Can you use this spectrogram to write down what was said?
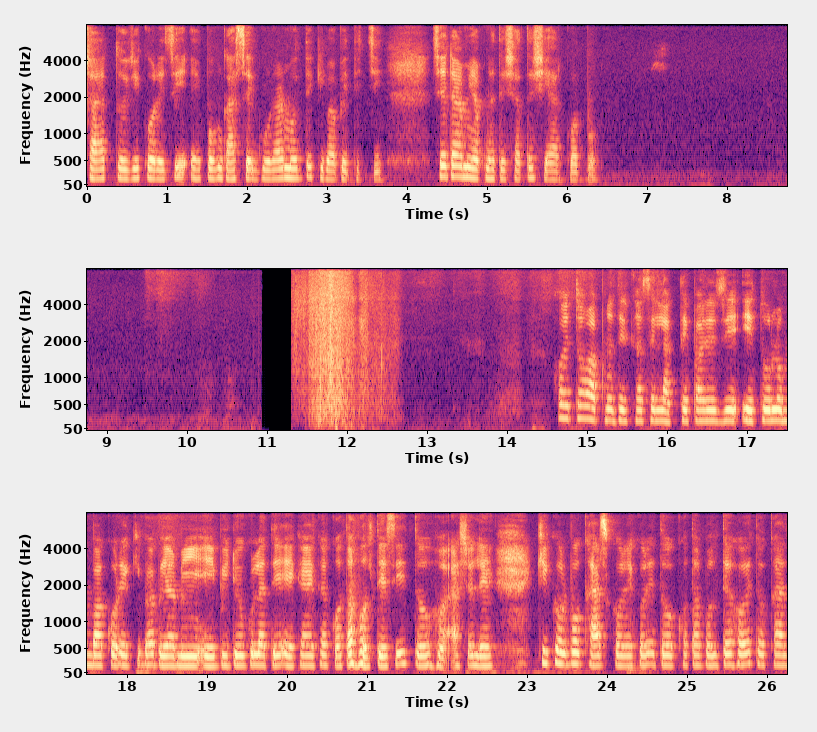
সার তৈরি করেছি এবং গাছের গোড়ার মধ্যে কীভাবে দিচ্ছি, সেটা আমি আপনাদের সাথে শেয়ার করব। হয়তো আপনাদের কাছে লাগতে পারে যে, এত লম্বা করে কীভাবে আমি এই ভিডিওগুলোতে একা একা কথা বলতেছি? তো আসলে কি করব? কাজ করে করে তো কথা বলতে হয়। তো কাজ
